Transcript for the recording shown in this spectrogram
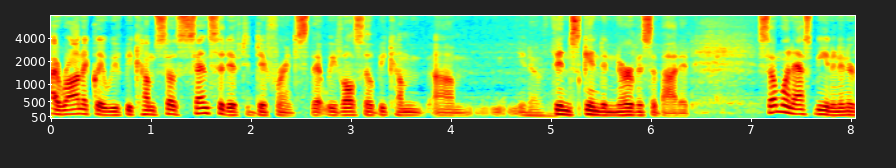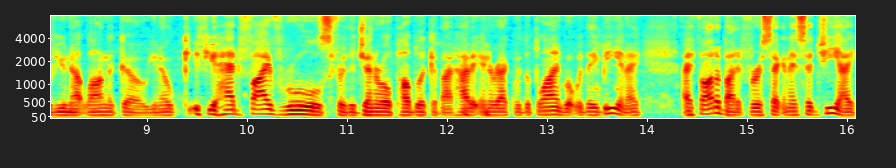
ironically, we've become so sensitive to difference that we've also become, um, you know, thin-skinned and nervous about it. Someone asked me in an interview not long ago, you know, if you had five rules for the general public about how to interact with the blind, what would they be? And I, I thought about it for a second. I said, gee, I,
